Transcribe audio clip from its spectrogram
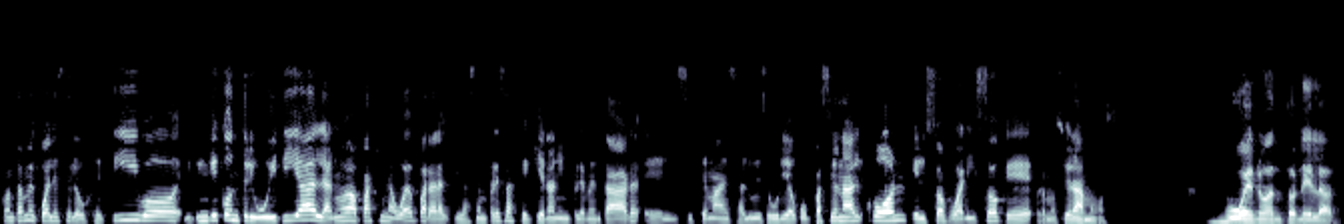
contame cuál es el objetivo y en qué contribuiría la nueva página web para las empresas que quieran implementar el sistema de salud y seguridad ocupacional con el software ISO que promocionamos. Bueno, Antonella,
